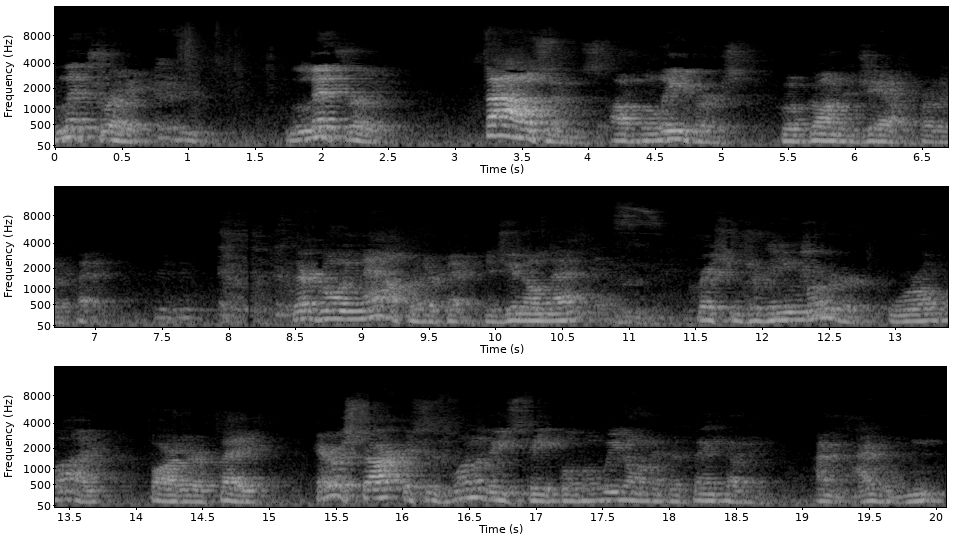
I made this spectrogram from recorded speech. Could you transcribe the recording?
Literally, literally, thousands of believers who have gone to jail for their faith. They're going now for their faith. Did you know that? Christians are being murdered worldwide for their faith. Aristarchus is one of these people, but we don't ever think of him. I, mean, I wouldn't,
